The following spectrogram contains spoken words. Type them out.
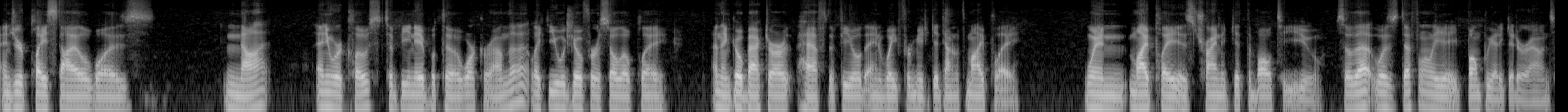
And your play style was not anywhere close to being able to work around that. Like you would go for a solo play and then go back to our half of the field and wait for me to get down with my play when my play is trying to get the ball to you. So that was definitely a bump we had to get around.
